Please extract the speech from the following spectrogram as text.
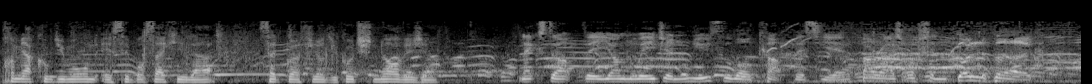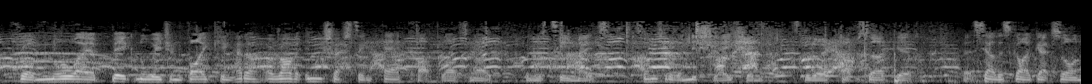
Première Coupe du Monde et c'est pour ça qu'il a cette coiffure du coach norvégien. Next up, the young Norwegian World Cup this year, from Norway, a big Norwegian Viking, had a, a rather interesting haircut last night from his teammates. Some sort of initiation to the World Cup circuit. Let's see how this guy gets on.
